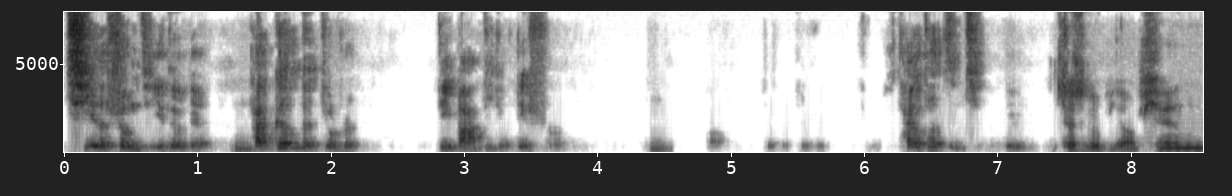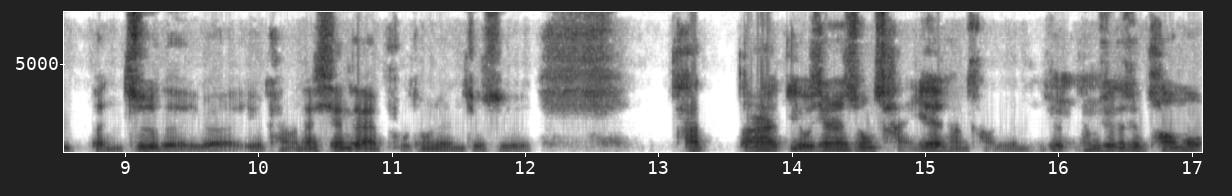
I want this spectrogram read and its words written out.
七的升级，对不对嗯？它根本就是第八、第九、第十，它有他自己的。这是个比较偏本质的一个一个看法，但现在普通人就是他，当然有些人是从产业上考虑问题，就他们觉得这个泡沫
